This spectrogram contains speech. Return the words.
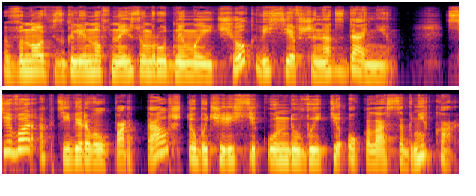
Вновь взглянув на изумрудный маячок, висевший над зданием, Севар активировал портал, чтобы через секунду выйти около особняка.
